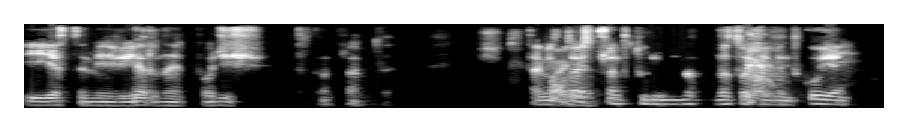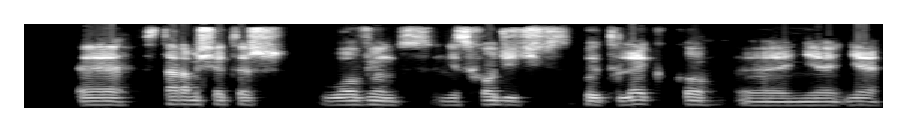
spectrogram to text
i jestem jej wierny po dziś, tak naprawdę. Tak więc to jest sprzęt, który na, na co dzień wędkuję. E, staram się też łowiąc nie schodzić zbyt lekko, e, nie, nie,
